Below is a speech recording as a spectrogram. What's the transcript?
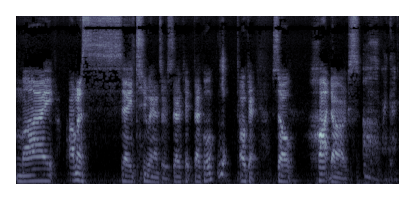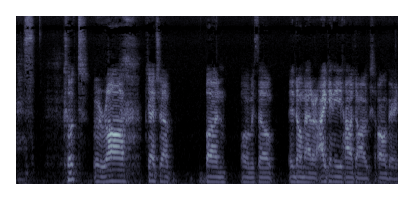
My I'm gonna say two answers. Is that, that cool? Yeah. Okay. So hot dogs, Oh. Cooked or raw, ketchup, bun, or without. It don't matter. I can eat hot dogs all day.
